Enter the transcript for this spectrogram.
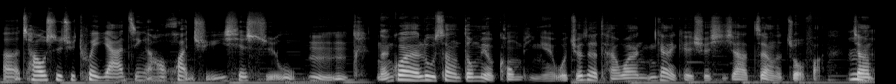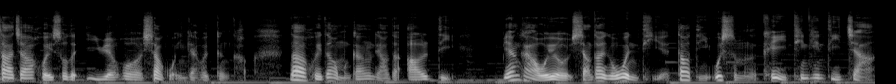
呃超市去退押金，然后换取一些。食物，嗯嗯，难怪路上都没有空瓶诶。我觉得台湾应该也可以学习一下这样的做法，这样大家回收的意愿或效果应该会更好。嗯、那回到我们刚刚聊的 Aldi，Bianca，我有想到一个问题，到底为什么可以天天低价？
